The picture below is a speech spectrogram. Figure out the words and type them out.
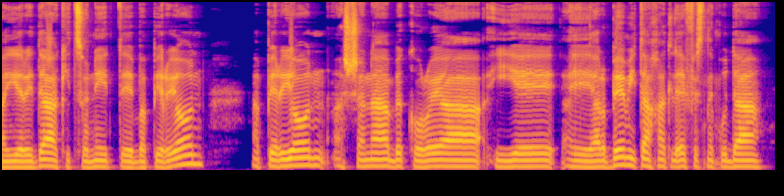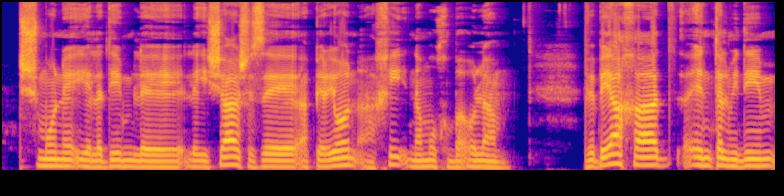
הירידה הקיצונית אה, בפריון. הפריון השנה בקוריאה יהיה אה, הרבה מתחת ל-0.8 ילדים לאישה, שזה הפריון הכי נמוך בעולם. וביחד אין תלמידים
